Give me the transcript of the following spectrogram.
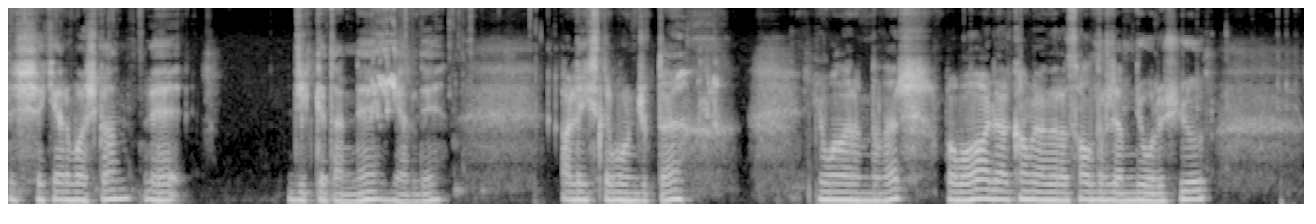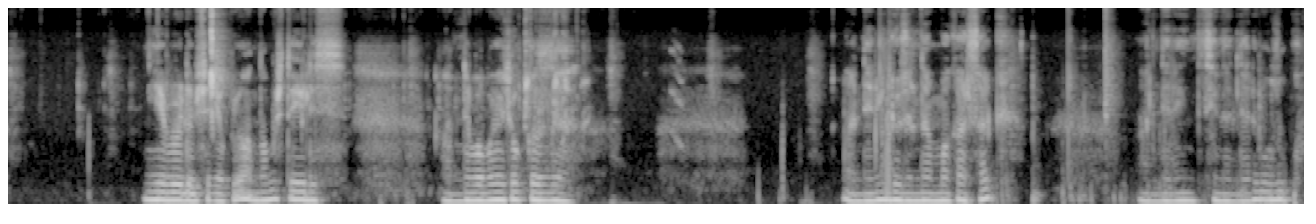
İşte Şeker Başkan ve Ciklet Anne geldi. Alex ile Boncuk da yuvalarındalar. Baba hala kameralara saldıracağım diye uğraşıyor. Niye böyle bir şey yapıyor anlamış değiliz. Anne babaya çok kızdı. Annenin gözünden bakarsak annenin sinirleri bozuk.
